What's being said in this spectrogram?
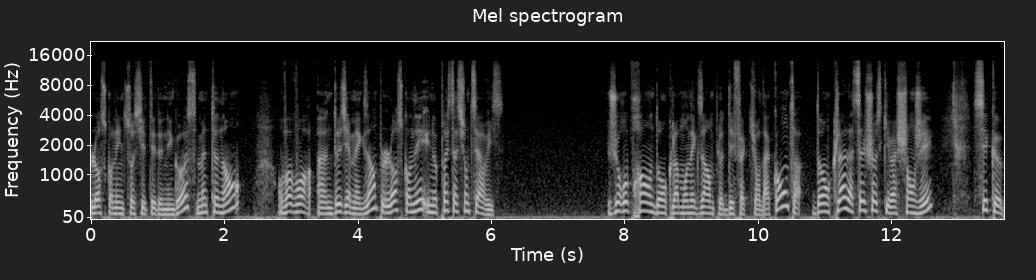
lorsqu'on est une société de négoce. Maintenant, on va voir un deuxième exemple lorsqu'on est une prestation de service. Je reprends donc là mon exemple des factures d'acompte. Donc là, la seule chose qui va changer, c'est que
